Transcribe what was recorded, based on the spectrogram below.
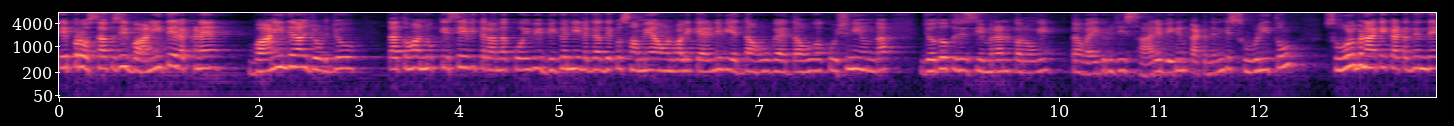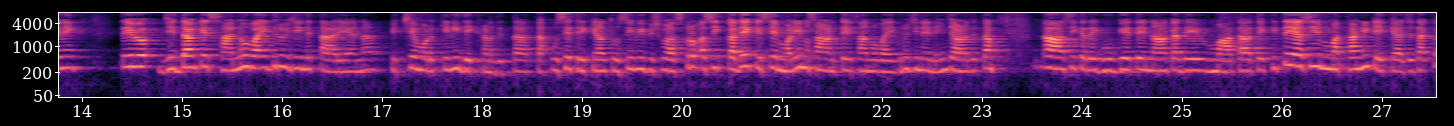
ਤੇ ਭਰੋਸਾ ਤੁਸੀਂ ਬਾਣੀ ਤੇ ਰੱਖਣਾ ਬਾਣੀ ਦੇ ਨਾਲ ਜੁੜ ਜਾਓ। ਤਾਂ ਤੁਹਾਨੂੰ ਕਿਸੇ ਵੀ ਤਰ੍ਹਾਂ ਦਾ ਕੋਈ ਵੀ ਵਿਘਨ ਨਹੀਂ ਲੱਗਾ। ਦੇਖੋ, ਸਮੇਂ ਆਉਣ ਵਾਲੇ ਕਹਿ ਰਹੇ ਨੇ ਵੀ ਇਦਾਂ ਹੋਊਗਾ ਇਦਾਂ ਹੋਊਗਾ ਕੁਝ ਨਹੀਂ ਹੁੰਦਾ। ਜਦੋਂ ਤੁਸੀਂ ਸਿਮਰਨ ਕਰੋਗੇ ਤਾਂ ਵਾਹਿਗੁਰੂ ਜੀ ਸਾਰੇ ਵਿਘਨ ਕੱਟ ਦੇਣਗੇ। ਸੂਲੀ ਤੋਂ ਸੂਲ ਬਣਾ ਕੇ ਕੱਟ ਦਿੰਦੇ ਨੇ। ਤੇ ਜਿੱਦਾਂ ਕਿ ਸਾਨੂੰ ਵਾਹਿਗੁਰੂ ਜੀ ਨੇ ਤਾਰਿਆ ਨਾ, ਪਿੱਛੇ ਮੁੜ ਕੇ ਨਹੀਂ ਦੇਖਣ ਦਿੱਤਾ, ਤਾਂ ਉਸੇ ਤਰੀਕੇ ਨਾਲ ਤੁਸੀਂ ਵੀ ਵਿਸ਼ਵਾਸ ਕਰੋ। ਅਸੀਂ ਕਦੇ ਕਿਸੇ ਮੜੀ ਮਸਾਨ ਤੇ ਸਾਨੂੰ ਵਾਹਿਗੁਰੂ ਜੀ ਨੇ ਨਹੀਂ ਜਾਣ ਦਿੱਤਾ। ਨਾ ਅਸੀਂ ਕਦੇ ਗੂਗੇ ਤੇ, ਨਾ ਕਦੇ ਮਾਤਾ ਤੇ, ਕਿਤੇ ਅਸੀਂ ਮੱਥਾ ਨਹੀਂ ਟੇਕਿਆ ਅਜੇ ਤੱਕ।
